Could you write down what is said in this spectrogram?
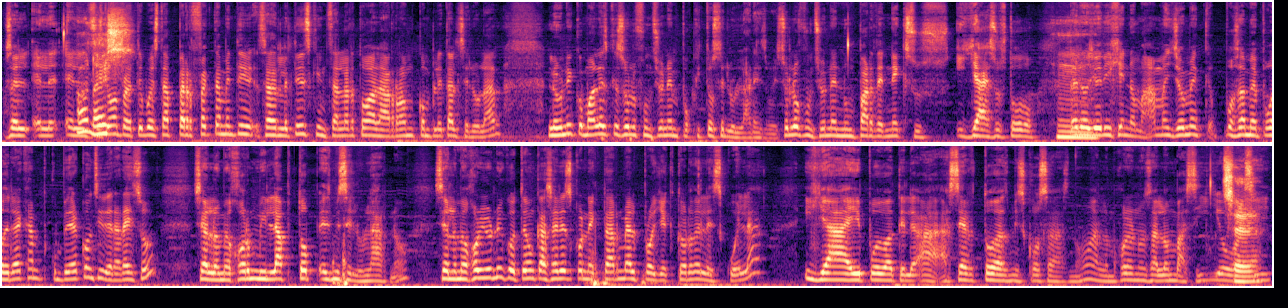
O sea, el, el, ah, sistema operativo está perfectamente. O sea, le tienes que instalar toda la ROM completa al celular. Lo único malo es que solo funciona en poquitos celulares, güey. Solo funciona en un par de Nexus y ya, eso es todo. Pero mm. yo dije, no mames, yo me. O sea, me podría, podría considerar eso. Si a lo mejor mi laptop es mi celular, ¿no? Si a lo mejor yo lo único que tengo que hacer es conectarme al proyector de la escuela y ya ahí puedo hacer todas mis cosas, ¿no? A lo mejor en un salón vacío o así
